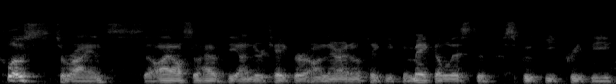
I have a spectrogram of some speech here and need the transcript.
close to Ryan's, so I also have the Undertaker on there. I don't think you can make a list of spooky, creepy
